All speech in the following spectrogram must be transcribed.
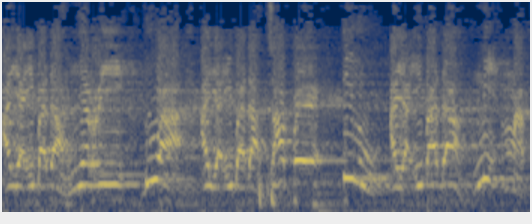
ayah ibadah nyeri. Dua ayah ibadah capek. Tilu ayah ibadah nikmat.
